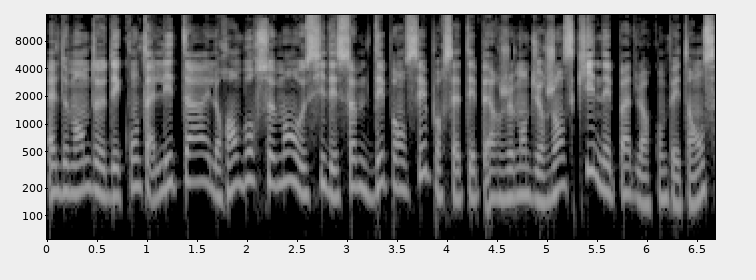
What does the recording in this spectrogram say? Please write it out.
Elles demandent des comptes à l'État et le remboursement aussi des sommes dépensées pour cet hébergement d'urgence qui n'est pas de leur compétence.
